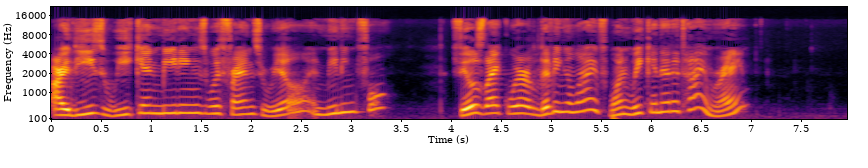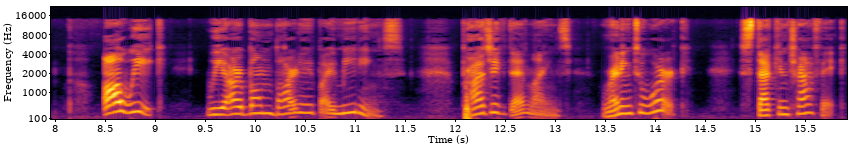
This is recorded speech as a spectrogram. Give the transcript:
Are these weekend meetings with friends real and meaningful? Feels like we're living a life one weekend at a time, right? All week, we are bombarded by meetings, project deadlines, running to work, stuck in traffic,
